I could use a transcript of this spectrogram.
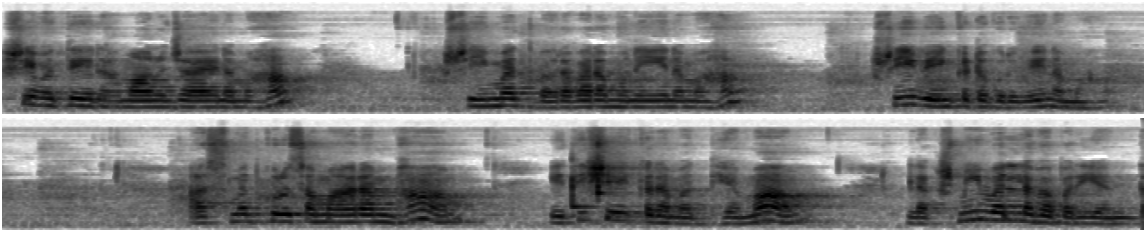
ಶ್ರೀಮತಿ ರಾಮಾನುಜಾಯ ನಮಃ. ಶ್ರೀಮದ್ ವರವರಮುನೇ ನಮಃ. ಶ್ರೀ ವೆಂಕಟಗುರುವೇ ನಮಃ. ಅಸ್ಮದ್ಗುರು ಸಮಾರಂಭ ಯತಿಶೇಖರ ಮಧ್ಯಮ ಲಕ್ಷ್ಮೀವಲ್ಲಭ ಪರ್ಯಂತ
